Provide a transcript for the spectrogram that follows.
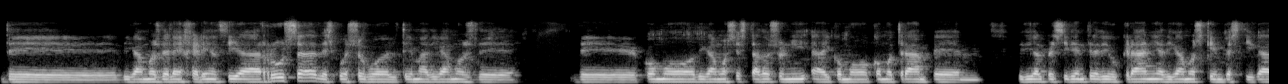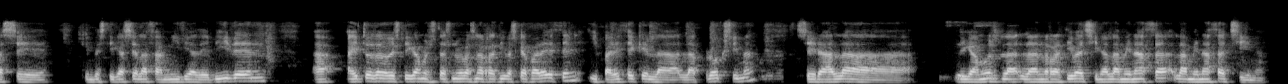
de digamos, de la injerencia rusa. Después hubo el tema, digamos, de, de cómo, digamos, Estados Unidos y cómo, Trump eh, pidió al presidente de Ucrania, digamos, que investigase, que investigase a la familia de Biden. Ah, hay todas digamos, estas nuevas narrativas que aparecen y parece que la, próxima será la, digamos, la, narrativa china, la amenaza, la amenaza china.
